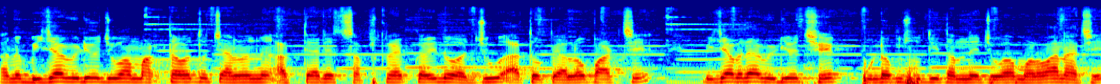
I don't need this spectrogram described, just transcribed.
અને બીજા વીડિયો જોવા માગતા હોય તો ચેનલને અત્યારે જ સબસ્ક્રાઈબ કરી દો. હજુ આ તો પહેલો પાર્ટ છે. બીજા બધા વીડિયો છેક પૂનમ સુધી તમને જોવા મળવાના છે.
